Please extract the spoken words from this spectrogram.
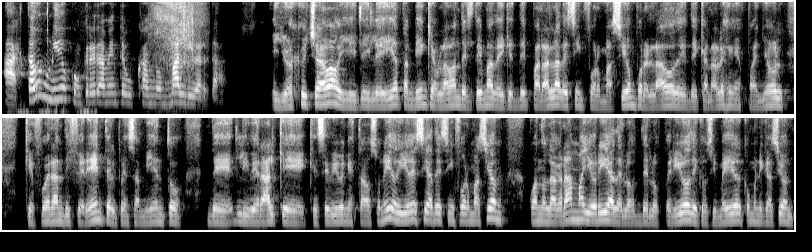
a Estados Unidos concretamente buscando más libertad. Y yo escuchaba y, leía también que hablaban del tema de, de parar la desinformación por el lado de, canales en español que fueran diferentes al pensamiento de liberal que, que, se vive en Estados Unidos. Y yo decía desinformación cuando la gran mayoría de los, de los periódicos y medios de comunicación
